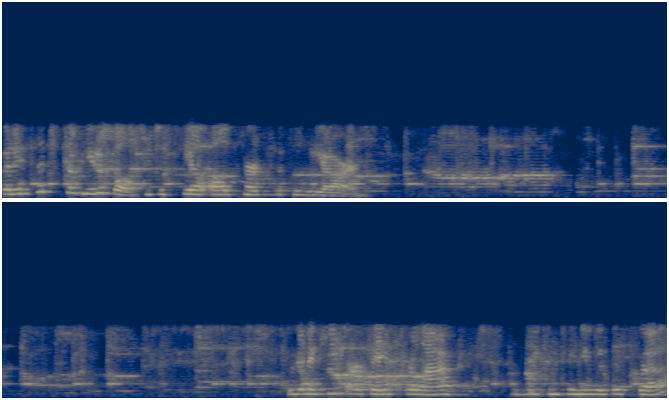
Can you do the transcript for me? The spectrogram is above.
But it's such so beautiful to just feel all parts of who we are. We're going to keep our face relaxed as we continue with this breath.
